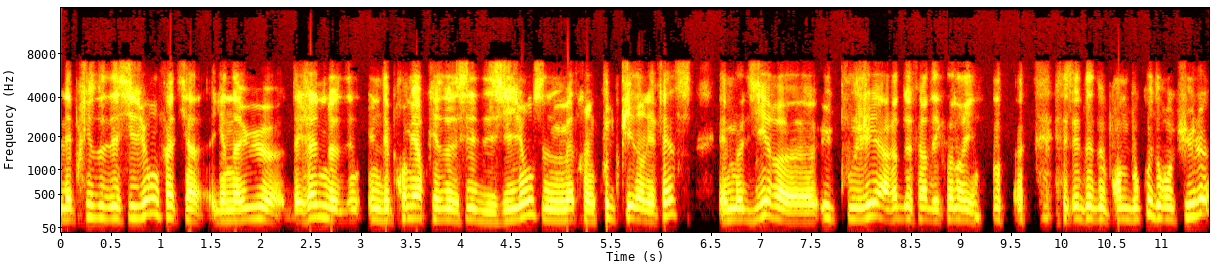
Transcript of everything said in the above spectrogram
les prises de décision, en fait, il y, en a eu euh, déjà une, une, des premières prises de décision, c'est de me mettre un coup de pied dans les fesses et me dire euh, Hugues Pouget, arrête de faire des conneries. C'était de prendre beaucoup de recul,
